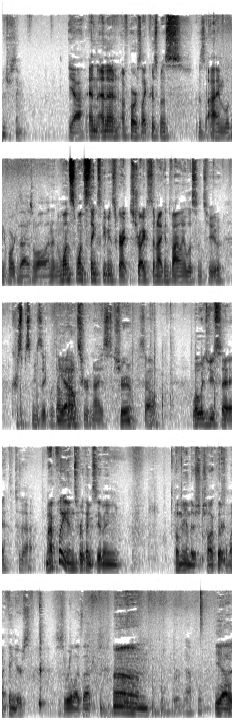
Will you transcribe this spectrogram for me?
Interesting. Yeah, and and then of course like Christmas is I'm looking forward to that as well. And then once once Thanksgiving stri- strikes, then I can finally listen to Christmas music without Yeah. being scrutinized. Sure. So, what would you say to that? My plans for Thanksgiving. Oh man, there's chocolate on my fingers. Just realized that. Um, yeah,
